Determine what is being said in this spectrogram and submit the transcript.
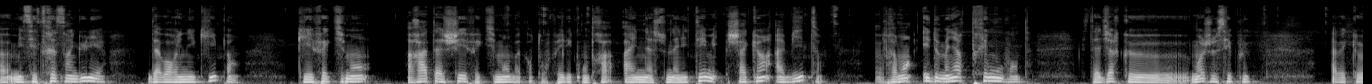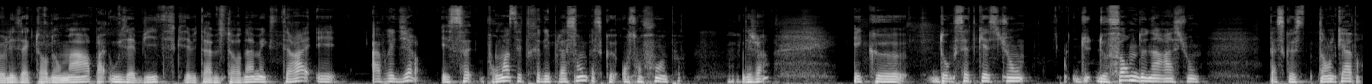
Euh, mais c'est très singulier d'avoir une équipe qui effectivement rattachée, effectivement, bah, quand on fait les contrats à une nationalité, mais chacun habite vraiment et de manière très mouvante. C'est-à-dire que moi, je sais plus avec euh, les acteurs d'Omar, où ils habitent, est-ce qu'ils habitent à Amsterdam, etc. Et à vrai dire, et ça, pour moi c'est très déplaçant parce qu'on s'en fout un peu mmh. déjà, et que donc cette question de, de forme de narration, parce que dans le cadre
